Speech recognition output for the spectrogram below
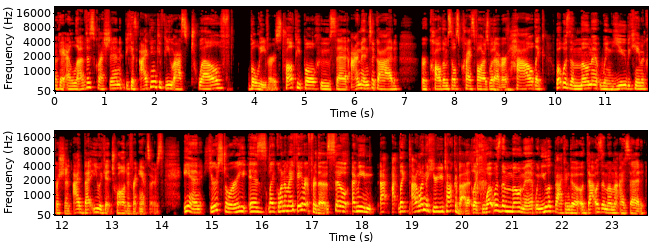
Okay, I love this question because I think if you ask 12 believers, 12 people who said, I'm into God or call themselves Christ followers, whatever, how, like, what was the moment when you became a Christian? I bet you would get 12 different answers. And your story is like one of my favorite for those. So, I mean, I, I, like, I want to hear you talk about it. Like, what was the moment when you look back and go, oh, that was the moment I said,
